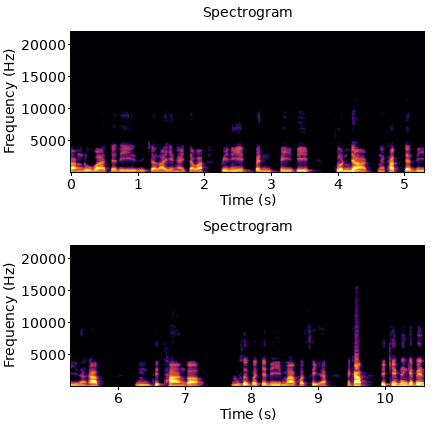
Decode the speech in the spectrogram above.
ฟังดูว่าจะดีหรือจะร้ายยังไง แต่ว่าปีนี้เป็นปีที่ส่วนยากนะครับจะดีนะครับทิศทางก็รู้สึกว่าจะดีมากกว่าเสียนะครับ อีกคลิปหนึ่งจะเป็น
